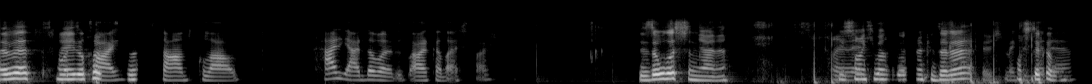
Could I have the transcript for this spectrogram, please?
Evet. Mail atarız. SoundCloud. Her yerde varız arkadaşlar. Bize ulaşın yani. Bir Evet, sonraki bölümde görüşmek üzere. görüşmek üzere.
